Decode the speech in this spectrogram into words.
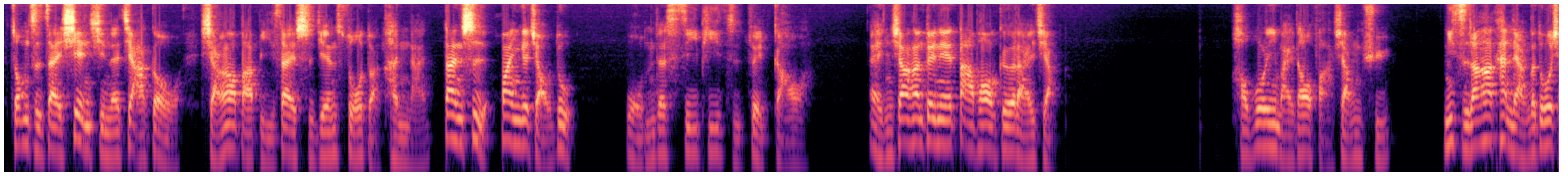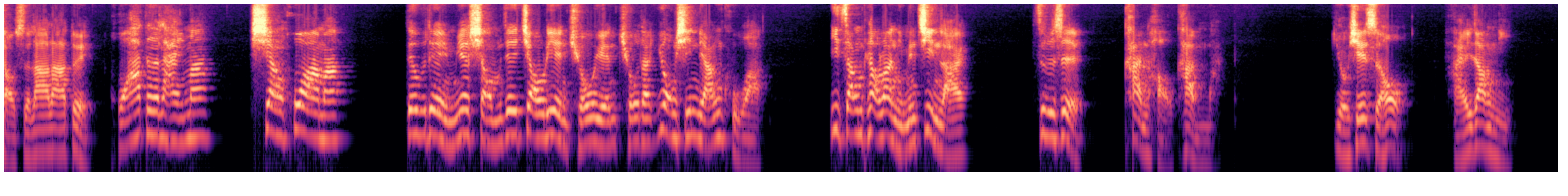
中职在现行的架构，想要把比赛时间缩短很难。但是换一个角度，我们的 CP 值最高啊！哎，你想想看，对那些大炮哥来讲，好不容易买到法香区，你只让他看两个多小时拉拉队，划得来吗？像话吗？对不对？你要想我们这些教练、球员、球团用心良苦啊！一张票让你们进来，是不是看好看满？有些时候还让你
